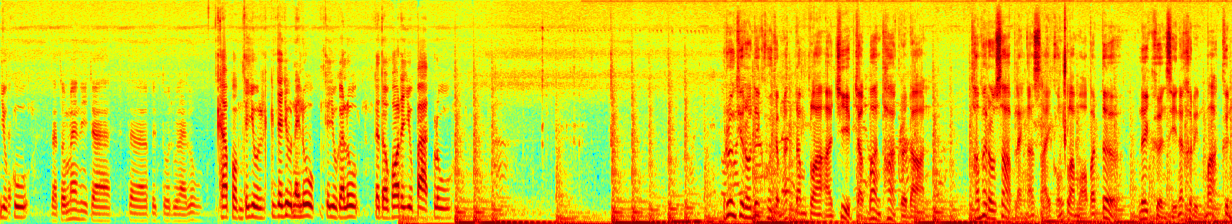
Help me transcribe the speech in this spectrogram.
อยู่คู่แต่ตัวแม่นี่จะจะเป็นตัวดูแลลูก ครับ ผมจะอยู่จะอยู่ในลูกจะอยู่กับลูก แต่ตัวพ่อจะอยู่ปากรู เรื่องที่เราได้คุยกับนักดำปลาอาชีพจากบ้านท่ากระดานทำให้เราทราบแหล่งอาศัยของปลาหมอบัตเตอร์ ในเขื่อนศรีนครินทร์มากขึ้น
